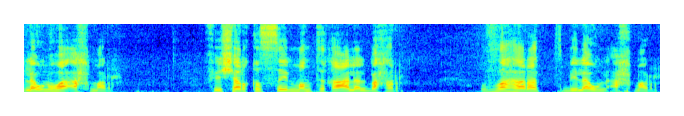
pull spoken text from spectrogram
لونها أحمر. في شرق الصين منطقة على البحر ظهرت بلون أحمر.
